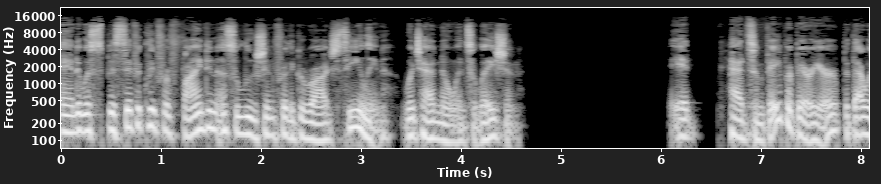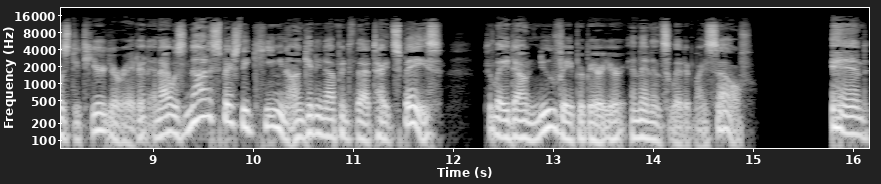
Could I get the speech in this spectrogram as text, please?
and it was specifically for finding a solution for the garage ceiling, which had no insulation. It had some vapor barrier, but that was deteriorated, and I was not especially keen on getting up into that tight space to lay down new vapor barrier and then insulate it myself. And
